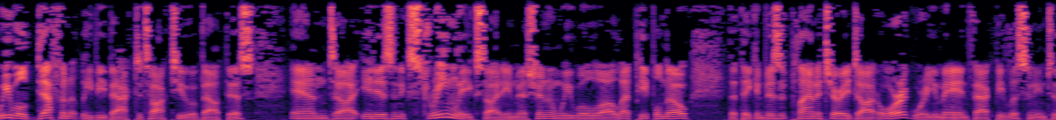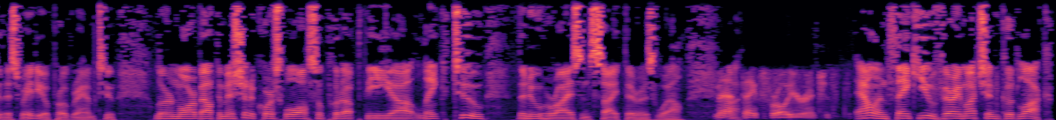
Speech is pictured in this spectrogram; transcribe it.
We will definitely be back to talk to you about this, and uh, it is an extremely exciting mission. And we will uh, let people know that they can visit planetary.org, where you may in fact be listening to this radio program to learn more about the mission. Of course, we'll also put up the uh, link to the New Horizons site there as well. Matt, Uh, thanks for all your interest. Alan, thank you very much and good luck.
